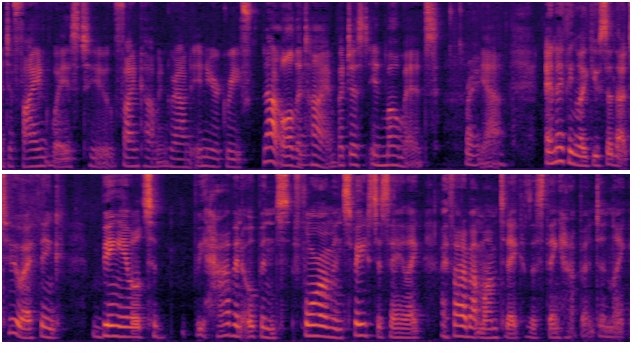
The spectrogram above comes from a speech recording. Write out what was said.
and to find ways to find common ground in your grief not all the time but just in moments Right. yeah And I think, like you said that too, I think being able to be, have an open forum and space to say, like, I thought about mom today because this thing happened. And, like,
